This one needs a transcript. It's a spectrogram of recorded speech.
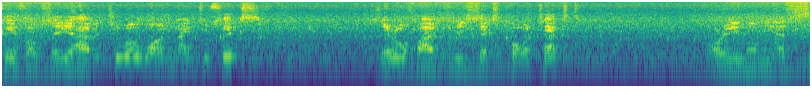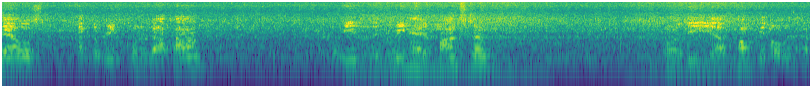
Okay, folks, there you have it. 201-926-0536. Call or text. Or email me at sales at thereefcorner.com for either the green-headed monster or the uh, pumpkin over there.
